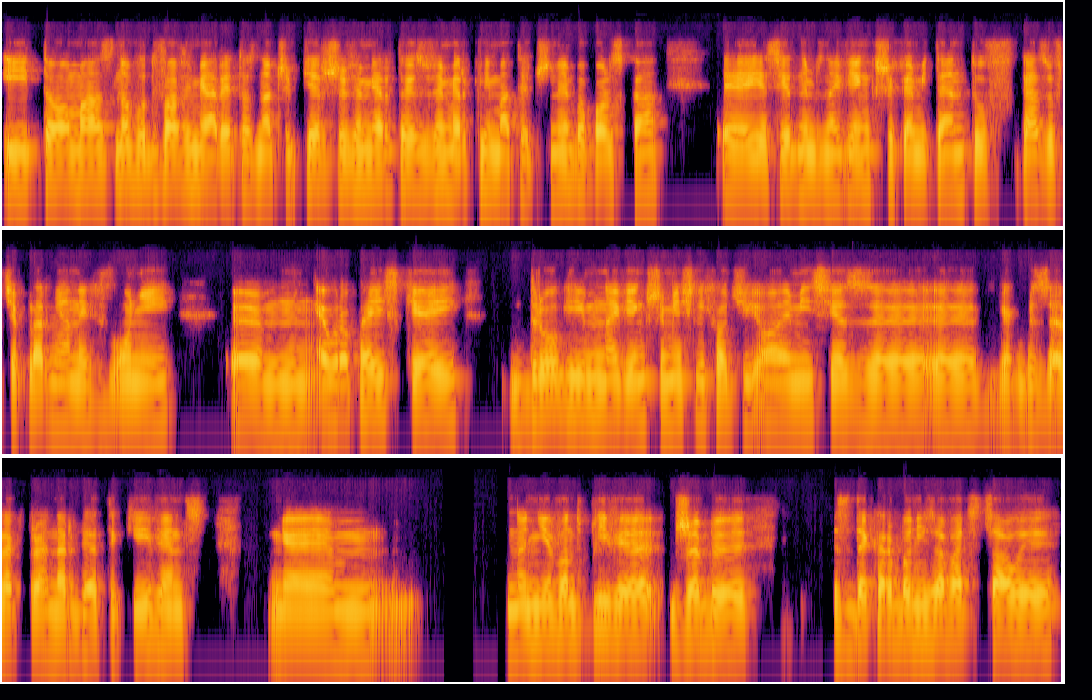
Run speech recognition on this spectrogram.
I to ma znowu dwa wymiary. To znaczy, pierwszy wymiar to jest wymiar klimatyczny, bo Polska y, jest jednym z największych emitentów gazów cieplarnianych w Unii Europejskiej. Drugim największym, jeśli chodzi o emisję z, y, jakby z elektroenergetyki, więc no niewątpliwie, żeby zdekarbonizować cały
